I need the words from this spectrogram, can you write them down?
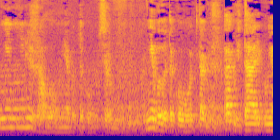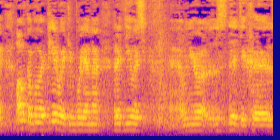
не, не лежало у меня вот такого все равно. Не было такого вот, как, как Виталик. У меня Алка была первая, тем более она родилась, э, у нее этих э,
